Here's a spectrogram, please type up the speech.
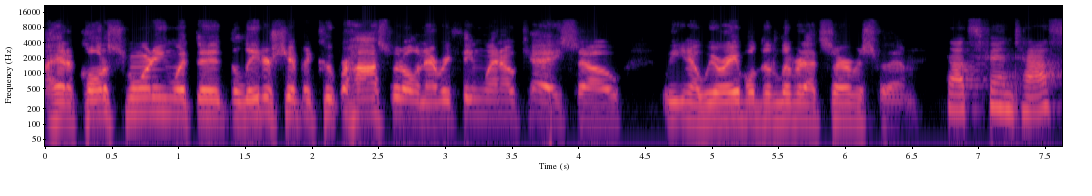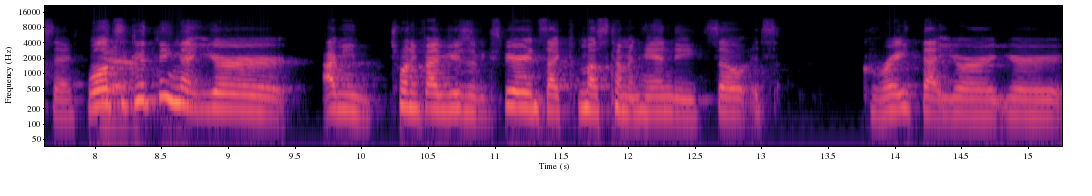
I had a call this morning with the the leadership at Cooper Hospital, and everything went okay. So we you know we were able to deliver that service for them. That's fantastic. Well, it's a good thing that you're, I mean, 25 years of experience that must come in handy. So it's great that you're you're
